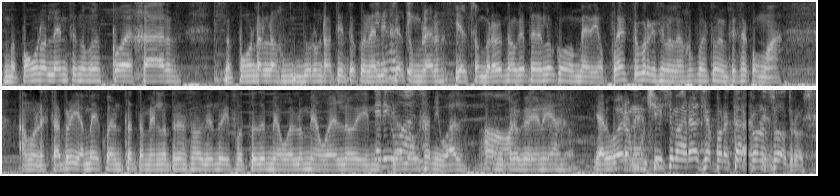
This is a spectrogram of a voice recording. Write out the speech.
me pongo unos lentes, no me los puedo dejar, me pongo un reloj, duro un ratito con él y es el sombrero. Y el sombrero tengo que tenerlo como medio puesto, porque si me lo dejo puesto me empieza como a, a molestar, pero ya me di cuenta, también el otro día estamos viendo ahí fotos de mi abuelo, mi abuelo y mis tíos lo usan igual. No creo que viene ya, ya algo Bueno, muchísimas gracias por estar con nosotros.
